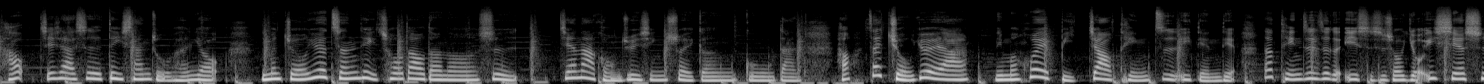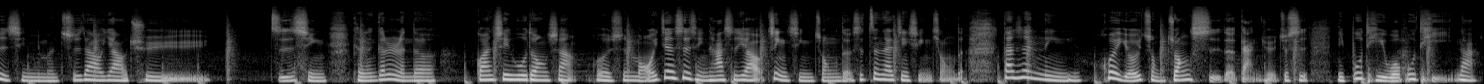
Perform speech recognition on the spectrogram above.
好，接下来是第三组朋友，你们九月整体抽到的呢是。接纳恐惧、心碎跟孤单。好，在九月啊，你们会比较停滞一点点。那停滞这个意思是说，有一些事情你们知道要去执行，可能跟人的关系互动上，或者是某一件事情它是要进行中的，是正在进行中的。但是你会有一种装死的感觉，就是你不提，我不提，那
